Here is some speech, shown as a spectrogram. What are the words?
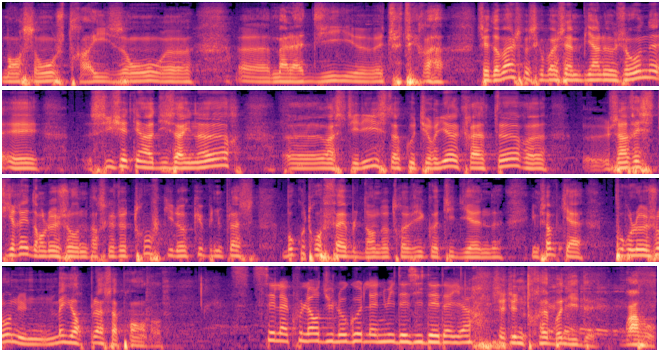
mensonges, trahison, euh, maladie, etc. C'est dommage parce que moi j'aime bien le jaune et si j'étais un designer, un styliste, un couturier, un créateur, euh, j'investirais dans le jaune parce que je trouve qu'il occupe une place beaucoup trop faible dans notre vie quotidienne. Il me semble qu'il y a pour le jaune une meilleure place à prendre. C'est la couleur du logo de la nuit des idées d'ailleurs. C'est une très bonne idée. Bravo.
